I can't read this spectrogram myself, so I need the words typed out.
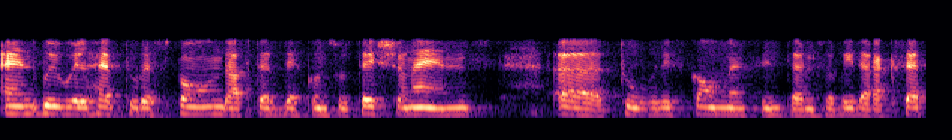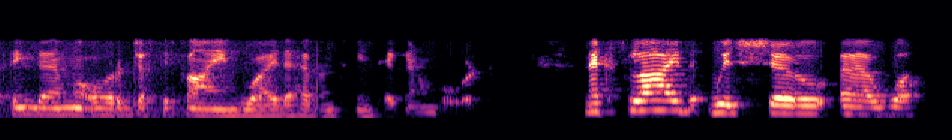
and we will have to respond after the consultation ends uh, to these comments in terms of either accepting them or justifying why they haven't been taken on board. Next slide will show what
